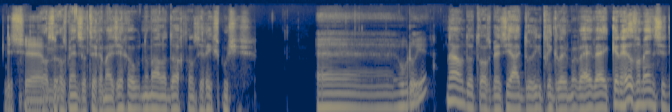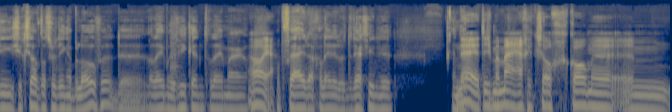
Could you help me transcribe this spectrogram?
Dus, uh, als, als mensen dat tegen mij zeggen op een normale dag, dan zeg ik smoesjes. Hoe bedoel je? Nou, dat als mensen, ja, ik drink, ik drink alleen maar. Wij, wij kennen heel veel mensen die zichzelf dat soort dingen beloven. De, alleen maar het weekend, alleen maar oh, ja. op vrijdag, alleen op de dertiende. Nee, het is bij mij eigenlijk zo gekomen um,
